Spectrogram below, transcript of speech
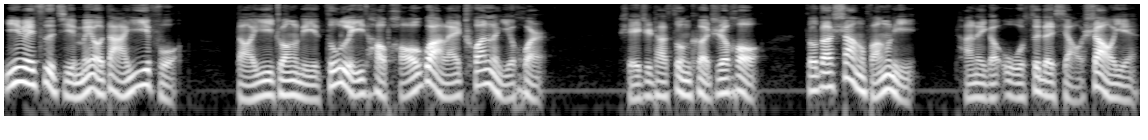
因为自己没有大衣服，到衣庄里租了一套袍褂来穿了一会儿。谁知他送客之后，走到上房里。”他那个五岁的小少爷，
